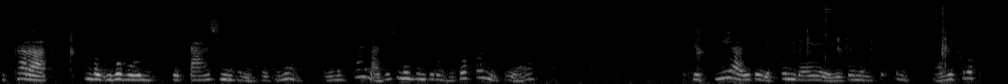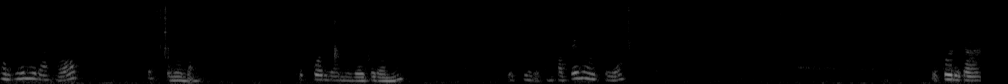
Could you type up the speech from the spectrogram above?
비카라 한번 입어보겠다 하시는 분 있으시면 아니면 스타일 맞으시는 분들은 무조건이고요. 그 뒤에 아이도 예쁜데 이거는 조금 많이 크롭한 편이라서 어머나 옷걸이 하면 왜 그러니? 이 친구 잠깐 빼놓을게요. 옷걸이가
